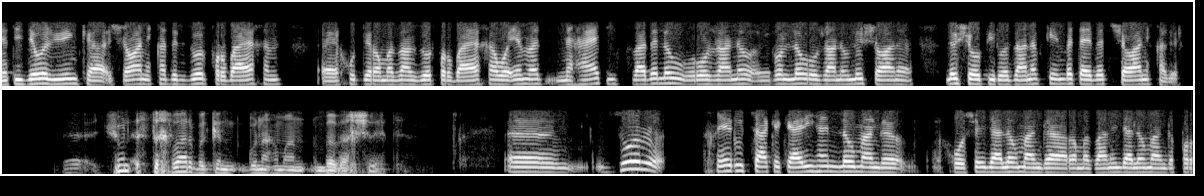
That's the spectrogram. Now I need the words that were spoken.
نەتیجە وەرگرین کە شەوانی قەدر زۆر پڕبایەخن خودی ڕەمەزان زۆر پڕبایەخەوە ئێمە نەهایەت ئیسفادە لەو ڕۆژانە ڕۆل لەو ڕۆژانە و لەو شەوانە لەو شەوە پیرۆزانە بکەین بە تایبەت شەوانی قەدر چۆن استخبار بکەن گوناهمان ببەخشرێت؟ زۆر خێر و چاکەکاری هەن لەو مانگە خۆشەیدا لەو مانگە ڕەمەزانیدا لەو مانگە پڕ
